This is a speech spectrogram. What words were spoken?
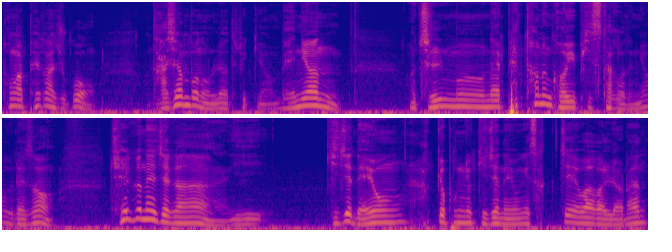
통합해 가지고 다시 한번 올려 드릴게요. 매년 어, 질문의 패턴은 거의 비슷하거든요. 그래서 최근에 제가 이 기재 내용 학교 폭력 기재 내용의 삭제와 관련한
